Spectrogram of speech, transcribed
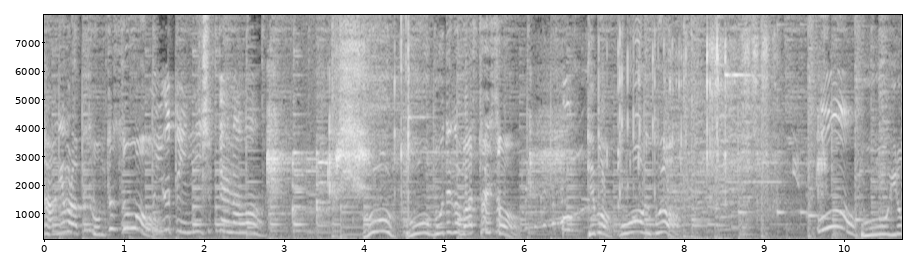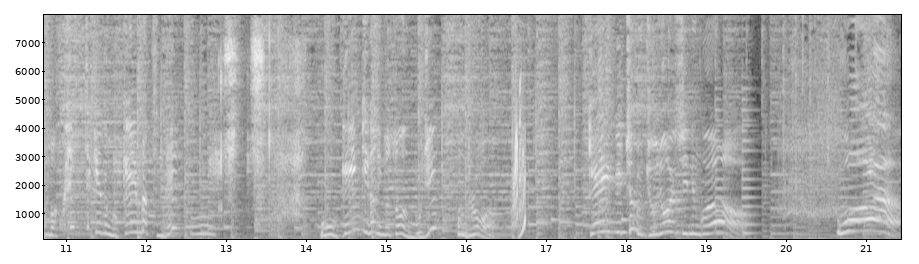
장애물 앞에서 멈췄어. 이것도 인식 때 나와. 오, 오, 모든 걸 마스터했어. 어? 대박 우와 이거 뭐야 오! 오 이런 막 퀘스트 깨는 거 게임 같은데? 오 게임기가 생겼어 이거 뭐지? 한번 눌러봐 게임기처럼 조정할 수 있는 거야 우와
